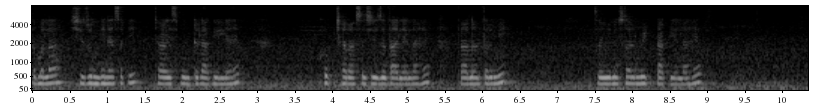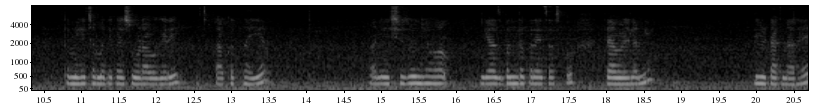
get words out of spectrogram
तर मला शिजून घेण्यासाठी चाळीस मिनटं लागलेले आहेत. खूप छान असं शिजत आलेलं आहे. त्यानंतर मी चवीनुसार मीठ टाकलेलं आहे. तर मी ह्याच्यामध्ये काही सोडा वगैरे असं टाकत नाही आहे आणि शिजून जेव्हा गॅस बंद करायचा असतो त्यावेळेला मी तीळ टाकणार आहे.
